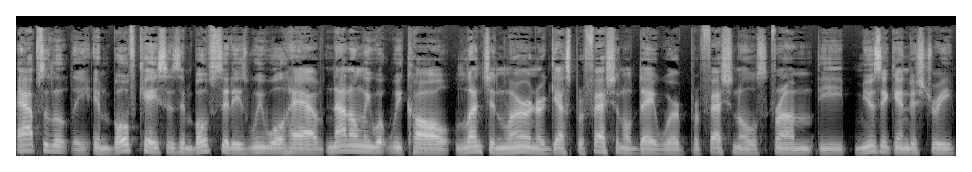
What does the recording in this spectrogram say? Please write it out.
Absolutely. In both cases, in both cities, we will have not only what we call lunch and learn or guest professional day, where professionals from the music industry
